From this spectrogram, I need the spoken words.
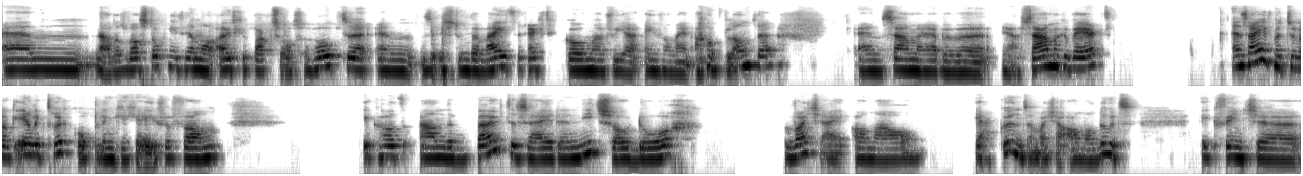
En nou, dat was toch niet helemaal uitgepakt zoals ze hoopte. En ze is toen bij mij terechtgekomen via een van mijn oude klanten. En samen hebben we ja, samengewerkt. En zij heeft me toen ook eerlijk terugkoppeling gegeven van... Ik had aan de buitenzijde niet zo door wat jij allemaal ja, kunt en wat je allemaal doet. Ik vind je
